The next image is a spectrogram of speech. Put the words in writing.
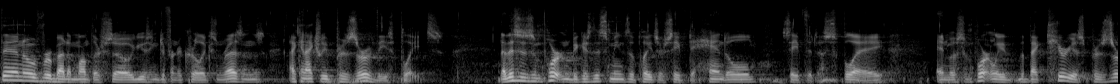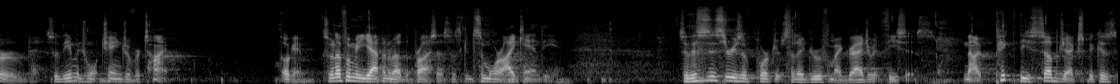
Then over about a month or so, using different acrylics and resins, I can actually preserve these plates. Now this is important because this means the plates are safe to handle, safe to display, and most importantly, the bacteria is preserved, so the image won't change over time. Okay, so enough of me yapping about the process. Let's get some more eye candy. So this is a series of portraits that I grew for my graduate thesis. Now I picked these subjects because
